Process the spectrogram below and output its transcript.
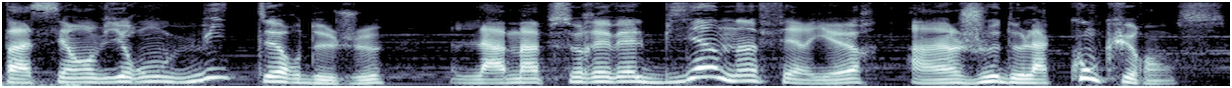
passé environ 8 heures de jeu, la map se révèle bien inférieure à un jeu de la concurrence.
